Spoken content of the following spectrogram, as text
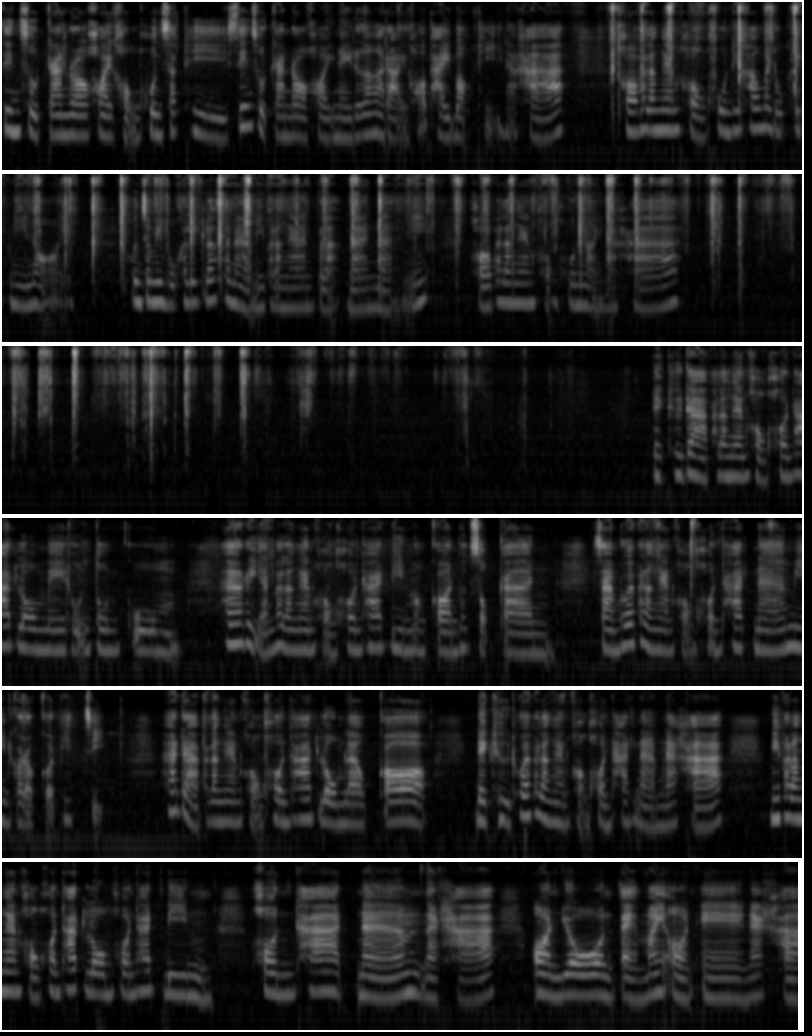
สิ้นสุดการรอคอยของคุณสักที สิ้นสุดการรอคอยในเรื่องอะไร ขอภัยบอกทีนะคะ ขอพลังงานของคุณที่เข้ามาดูคลิปนี้หน่อย คุณจะมีบุคลิกลักษณะมีพลังงานประมาณไหน ขอพลังงานของคุณหน่อยนะคะเด็กถือดาบพลังงานของคนธาตุลมเมถุนตุลกุมห้าเหรียญพลังงานของคนธาตุดินมังกรพฤกษกกัน สามถ้วยพลังงานของคนธาตุน้ำมีนกรกฎพิจิกห้าดาบพลังงานของคนธาตุลมแล้วก็เด็กถือถ้วยพลังงานของคนธาตุน้ำนะคะ มีพลังงานของคนธาตุลม คนธาตุดิน คนธาตุน้ำนะคะ อ่อนโยนแต่ไม่อ่อนแอนะคะ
